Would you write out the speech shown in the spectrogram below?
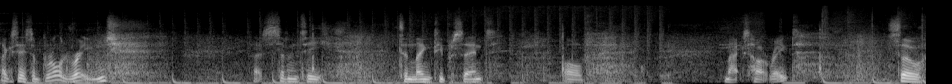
like I say, it's a broad range. That's 70 to 90% of max heart rate. So,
